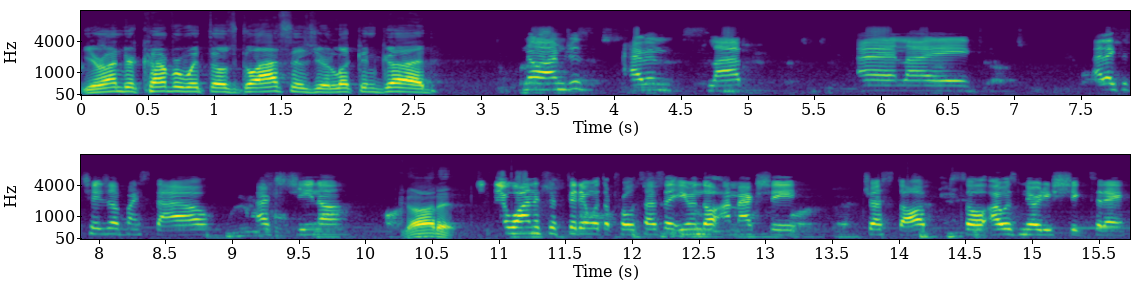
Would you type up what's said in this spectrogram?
You're undercover with those glasses. You're looking good. No, I'm just haven't slept and like I like to change up my style. Ask Gina. Got it. I wanted to fit in with the protester, even though I'm actually dressed up. So I was nerdy chic today.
